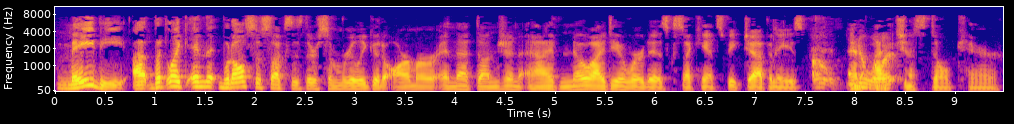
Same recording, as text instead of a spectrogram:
Maybe, uh, but like, and th- what also sucks is there's some really good armor in that dungeon, and I have no idea where it is because I can't speak Japanese, Oh, you and know I just don't care.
